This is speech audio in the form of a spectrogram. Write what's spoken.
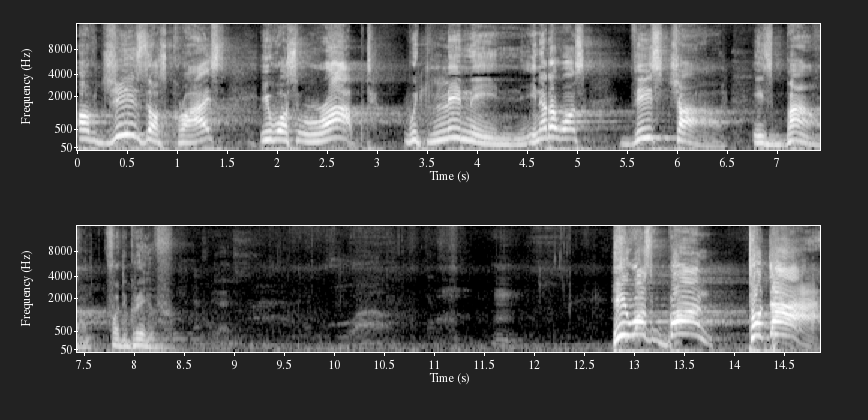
of Jesus Christ, it was wrapped with linen. In other words, this child is bound for the grave. He was born to die.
